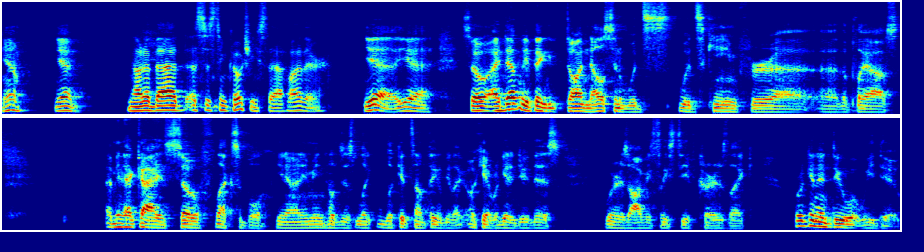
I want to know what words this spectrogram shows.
Yeah. Yeah. Not a bad assistant coaching staff either. Yeah, yeah. So I definitely think Don Nelson would would scheme for uh, uh, the playoffs. I mean, that guy is so flexible. You know what I mean? He'll just look look at something and be like, "Okay, we're going to do this." Whereas obviously Steve Kerr is like, "We're going to do what we do.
